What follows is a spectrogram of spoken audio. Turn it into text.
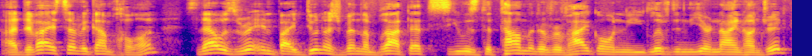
uh, Devayaser V'Gam Choron. So that was written by Dunash ben Labrat. That's he was the Talmud of Rav Haigo, and he lived in the year 900.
